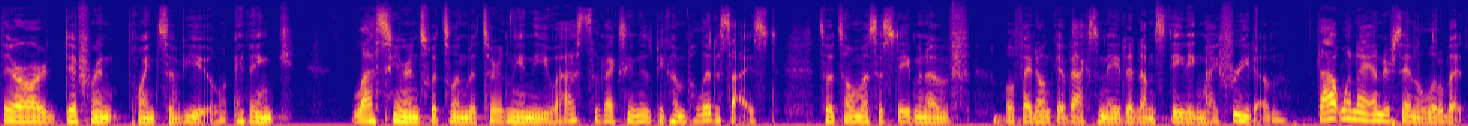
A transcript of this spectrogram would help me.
there are different points of view. I think less here in Switzerland, but certainly in the US, the vaccine has become politicized. So it's almost a statement of, well, if I don't get vaccinated, I'm stating my freedom. That one I understand a little bit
